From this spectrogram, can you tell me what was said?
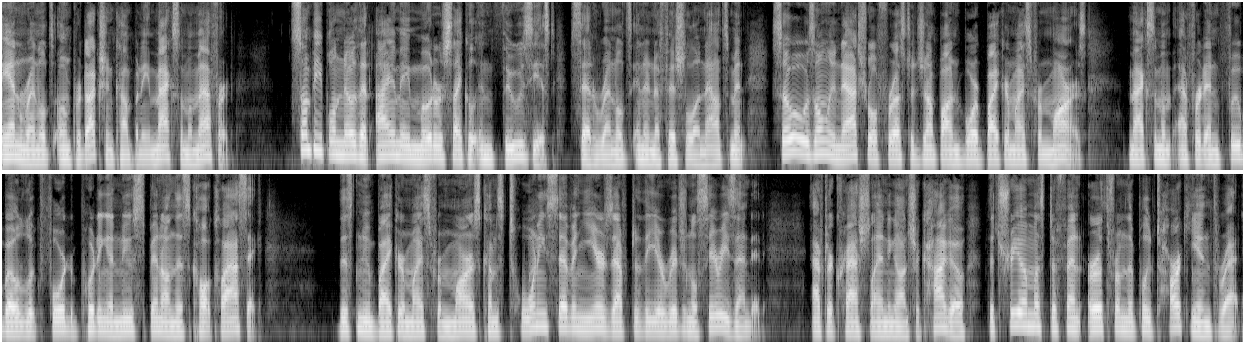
and Reynolds' own production company, Maximum Effort. Some people know that I am a motorcycle enthusiast, said Reynolds in an official announcement, so it was only natural for us to jump on board Biker Mice from Mars. Maximum Effort and Fubo look forward to putting a new spin on this cult classic. This new Biker Mice from Mars comes 27 years after the original series ended. After crash landing on Chicago, the trio must defend Earth from the Plutarchian threat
